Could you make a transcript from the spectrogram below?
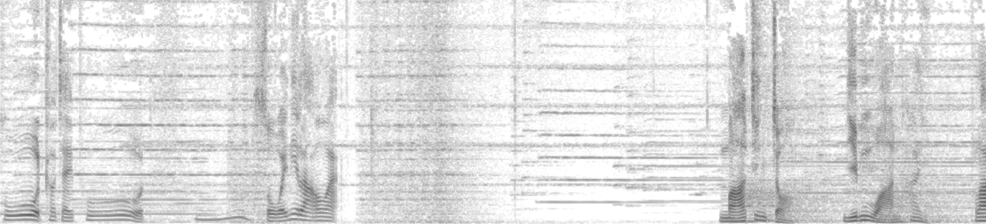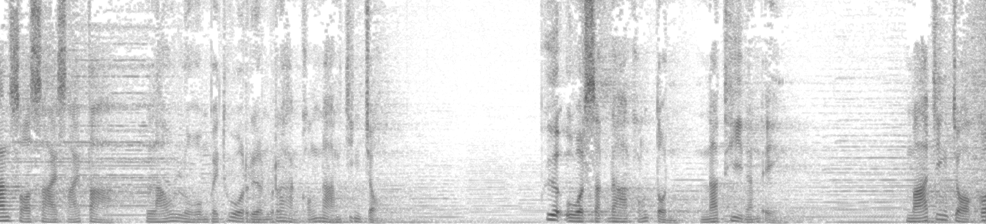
พูดเข้าใจพูดอืมสวยนี่เราอะหมาจิ้งจอกยิ้มหวานให้ พลางสอดสายสายตาเล้าโลมไปทั่วเรือนร่างของนางจิ้งจอก เพื่ออวดศักดาของตนณที่นั้นเอง หมาจิ้งจอกก็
